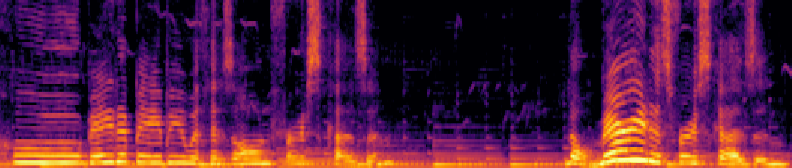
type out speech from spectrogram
who made a baby with his own first cousin. No, married his first cousin,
